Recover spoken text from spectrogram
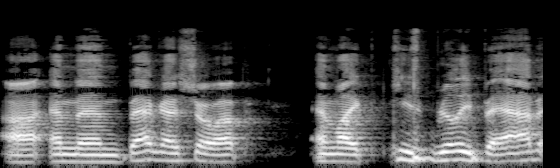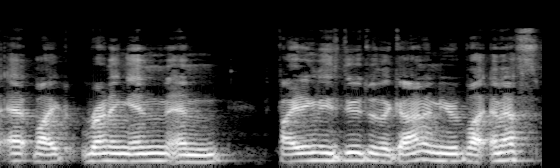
uh, and then bad guys show up and like he's really bad at like running in and fighting these dudes with a gun, and you're like, and that's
